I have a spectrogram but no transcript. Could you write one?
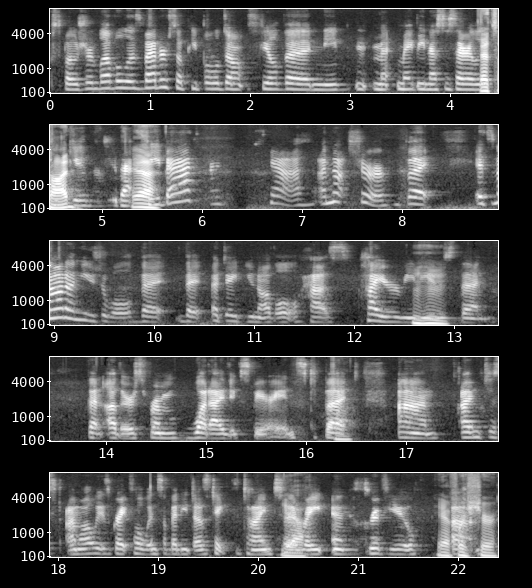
exposure level is better, so people don't feel the need m- maybe necessarily That's to odd. give you that Yeah. feedback. Yeah, I'm not sure, but it's not unusual that that a debut novel has higher Mm-hmm. reviews than than others from what I've experienced. But um, I'm just I'm always grateful when somebody does take the time to Yeah. rate and review, Yeah, for Um, sure.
